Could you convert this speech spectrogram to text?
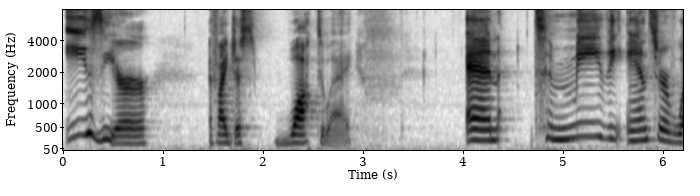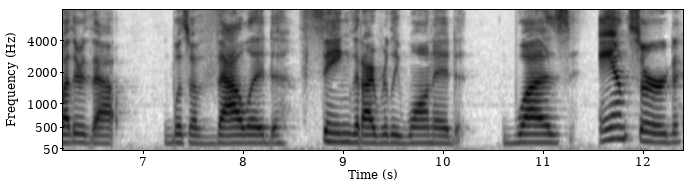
easier if I just walked away? And to me, the answer of whether that was a valid thing that I really wanted was answered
